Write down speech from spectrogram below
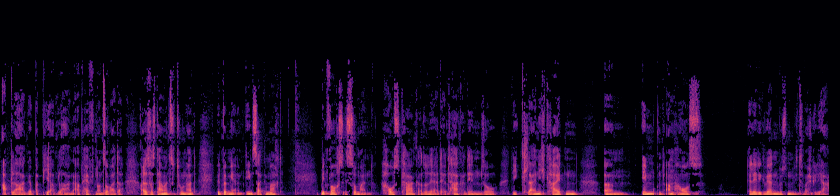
Ablage, Papierablagen, Abheften und so weiter, alles was damit zu tun hat, wird bei mir am Dienstag gemacht. Mittwochs ist so mein Haustag, also der, der Tag, an dem so die Kleinigkeiten ähm, im und am Haus erledigt werden müssen, wie zum Beispiel ja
